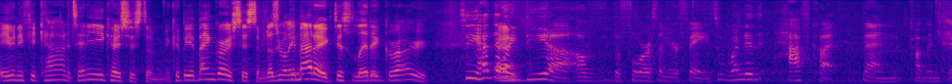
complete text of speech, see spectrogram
even if you can't it's any ecosystem it could be a mangrove system it doesn't really matter just let it grow So you had that And- idea of the forest on your face. When did half cut then come into?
